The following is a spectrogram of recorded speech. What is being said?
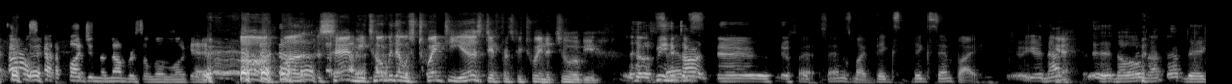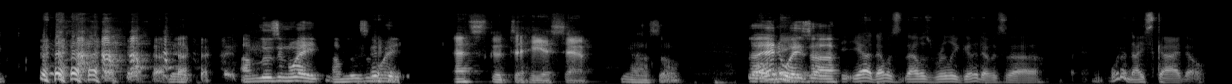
Taro's kind of fudging the numbers a little, okay? Oh well, Sam, he told me there was 20 years difference between the two of you. me and Taro, Sam's- no, no, Sa- Sam's my big big senpai. you're not, Yeah. uh, no, not that big. I'm losing weight. I'm losing weight. That's good to hear, Sam. Yeah, so. Oh, But hey, anyways, uh, yeah, that was that was really good. That was uh, what a nice guy, though.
